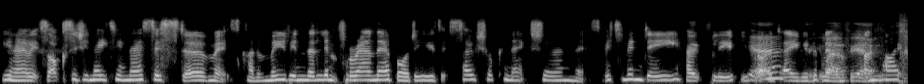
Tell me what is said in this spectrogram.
you know it's oxygenating their system it's kind of moving the lymph around their bodies it's social connection it's vitamin d hopefully if you've yeah. got a day with a bit of yeah. sunlight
